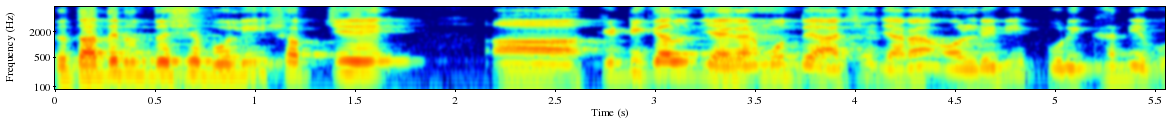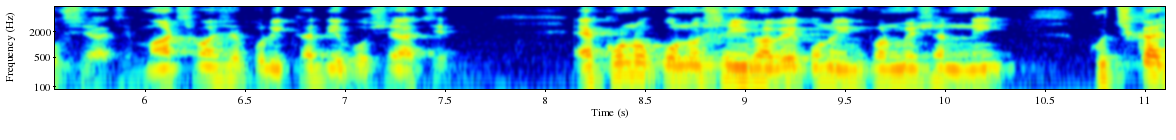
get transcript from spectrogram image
তো তাদের উদ্দেশ্যে বলি, সবচেয়ে ক্রিটিক্যাল জায়গার মধ্যে আছে যারা অলরেডি পরীক্ষা দিয়ে বসে আছে, মার্চ মাসে পরীক্ষা দিয়ে বসে আছে। এখনও কোনো সেইভাবে কোনো ইনফরমেশন নেই। কুচকাচ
